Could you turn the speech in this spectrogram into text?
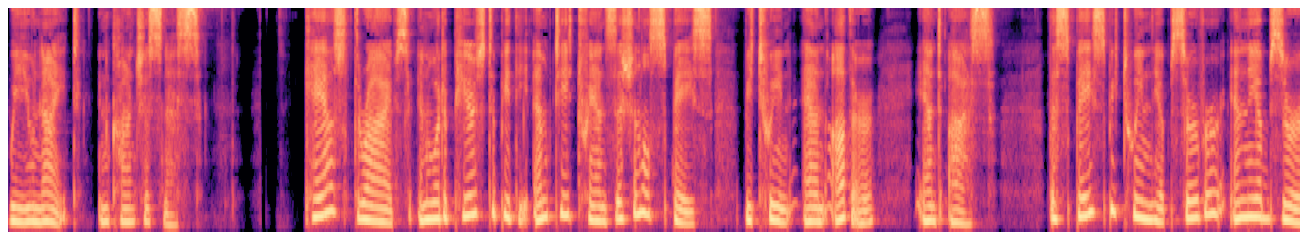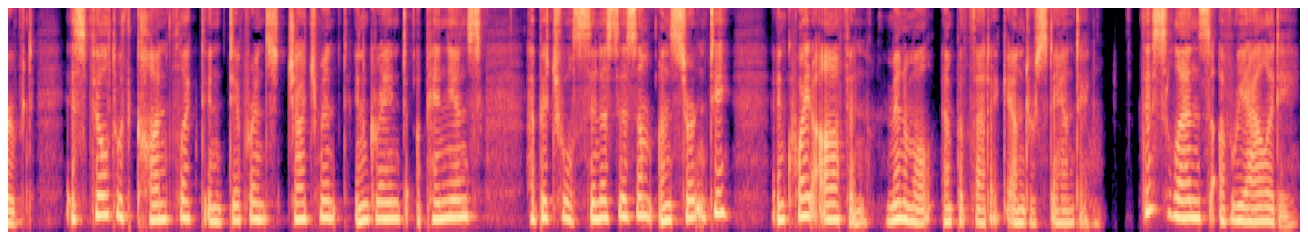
we unite in consciousness. Chaos thrives in what appears to be the empty transitional space between an other and us. The space between the observer and the observed is filled with conflict, indifference, judgment, ingrained opinions, habitual cynicism, uncertainty, and quite often minimal empathetic understanding. This lens of reality,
